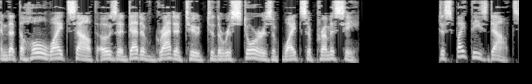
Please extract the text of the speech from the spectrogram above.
and that the whole white South owes a debt of gratitude to the restorers of white supremacy? Despite these doubts,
